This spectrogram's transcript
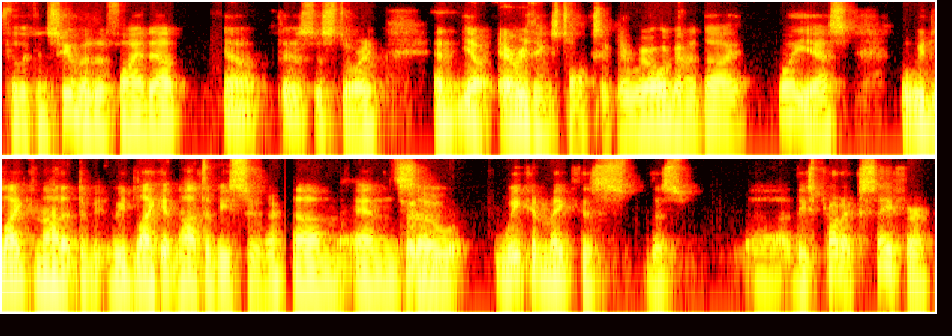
for the consumer to find out, you know, there's a story, and you know, everything's toxic. And we're all going to die. Well, yes, but we'd like not it to be. We'd like it not to be sooner. Um, and so we can make this this uh, these products safer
